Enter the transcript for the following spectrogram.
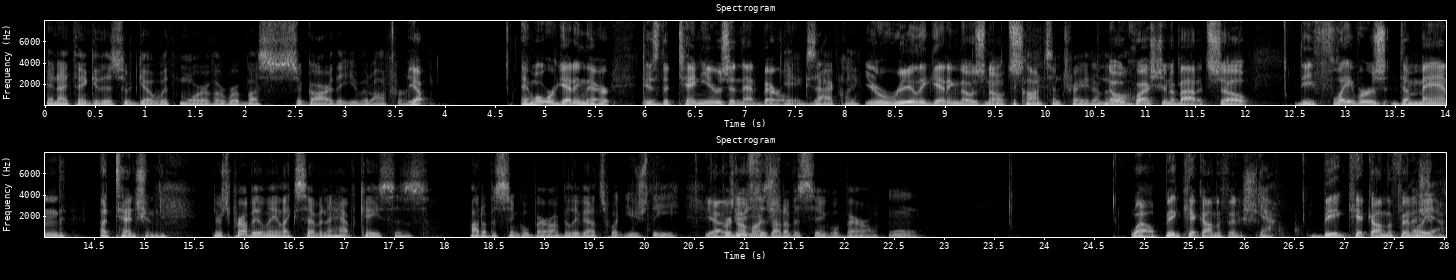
And I think this would go with more of a robust cigar that you would offer. Yep. And what we're getting there is the 10 years in that barrel. Yeah, exactly. You're really getting those notes. The concentrate of no question about it. So the flavors demand attention. There's probably only like seven and a half cases out of a single barrel. I believe that's what usually Yeah, produces out of a single barrel. Hmm. Wow, big kick on the finish. Yeah. Big kick on the finish. Oh, yeah.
